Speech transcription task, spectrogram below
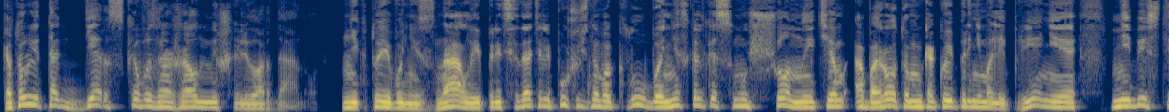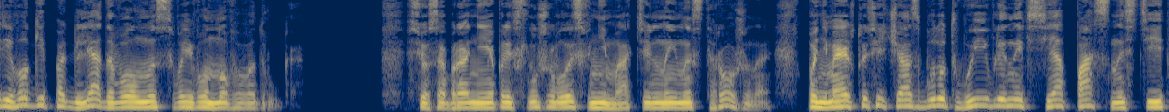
который так дерзко возражал Мишелю Ордану. Никто его не знал, и председатель пушечного клуба, несколько смущенный тем оборотом, какой принимали прения, не без тревоги поглядывал на своего нового друга. Все собрание прислушивалось внимательно и настороженно, понимая, что сейчас будут выявлены все опасности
